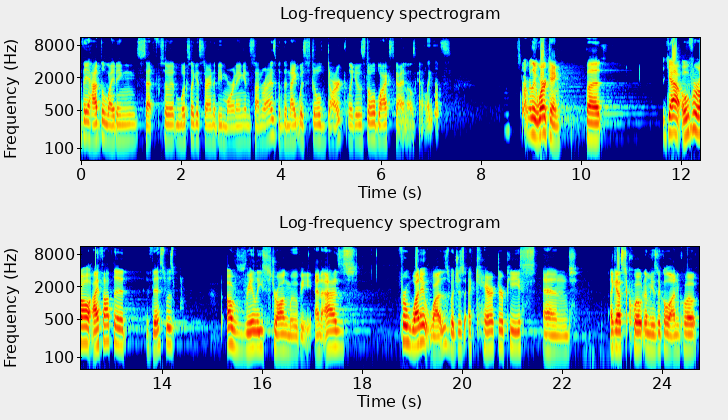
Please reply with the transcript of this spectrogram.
they had the lighting set so it looks like it's starting to be morning and sunrise, but the night was still dark, like it was still a black sky, and I was kind of like, that's it's not really working. But yeah, overall, I thought that this was a really strong movie. And as for what it was, which is a character piece and I guess, quote, a musical, unquote,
